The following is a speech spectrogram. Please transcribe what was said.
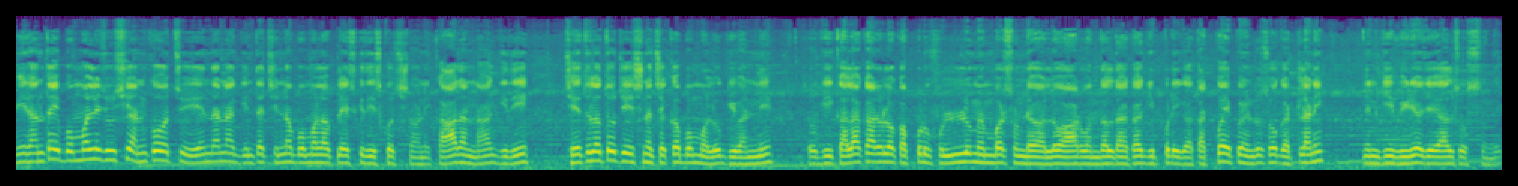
మీరంతా ఈ బొమ్మల్ని చూసి అనుకోవచ్చు ఏందన్నా గింత చిన్న బొమ్మల ప్లేస్కి తీసుకొచ్చినామని కాదన్నా ఇది చేతులతో చేసిన చెక్క బొమ్మలు ఇవన్నీ సో ఈ కళాకారులు ఒకప్పుడు ఫుల్ మెంబర్స్ ఉండేవాళ్ళు ఆరు వందల దాకా. ఇప్పుడు ఇక తక్కువ అయిపోయిండ్రు. సో గట్లని నేను ఈ వీడియో చేయాల్సి వస్తుంది.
